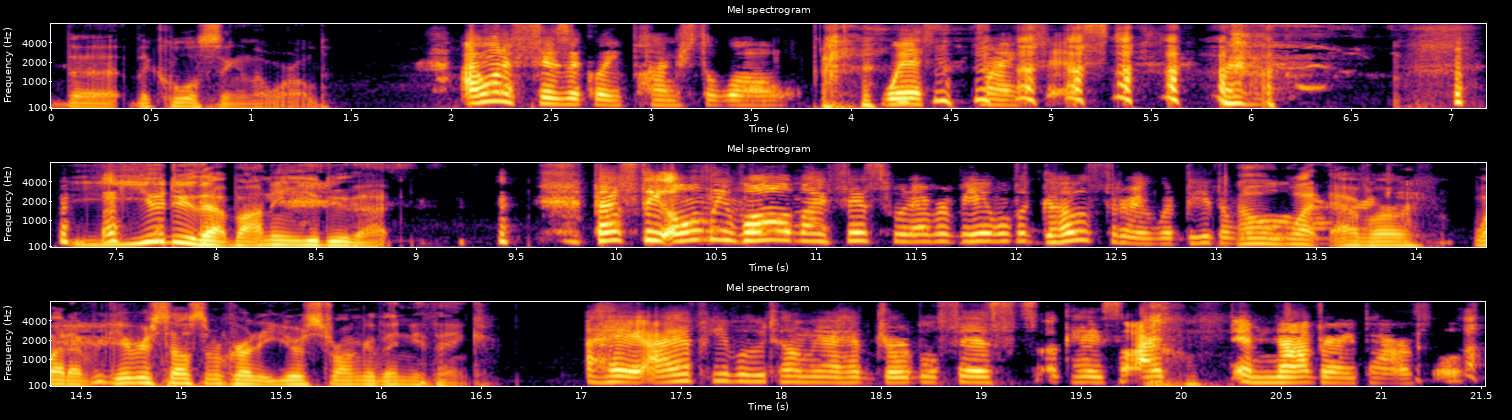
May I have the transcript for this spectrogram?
the the coolest thing in the world. I want to physically punch the wall with my fist. you do that, Bonnie, you do that. That's the only wall my fist would ever be able to go through. Would be the oh, wall. Oh, of a whatever. Whatever. Give yourself some credit. You're stronger than you think. Hey, I have people who tell me I have gerbil fists. Okay, so I am not very powerful.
